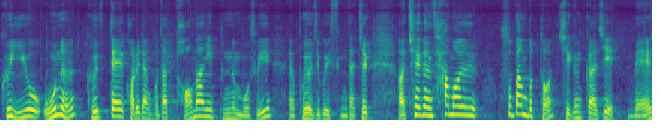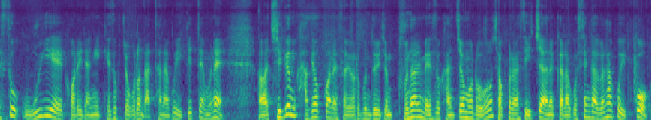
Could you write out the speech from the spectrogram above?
그 이후 오늘 그때 거래량보다 더 많이 붙는 모습이 어, 보여지고 있습니다. 즉 어, 최근 3월 후반부터 지금까지 매수 우위의 거래량이 계속적으로 나타나고 있기 때문에 어, 지금 가격권에서 여러분들이 좀 분할 매수 관점으로 접근할 수 있지 않을까라고 생각을 하고 있고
